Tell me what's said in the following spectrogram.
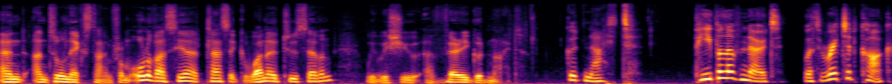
And until next time, from all of us here at Classic 1027, we wish you a very good night. Good night. People of Note with Richard Cock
